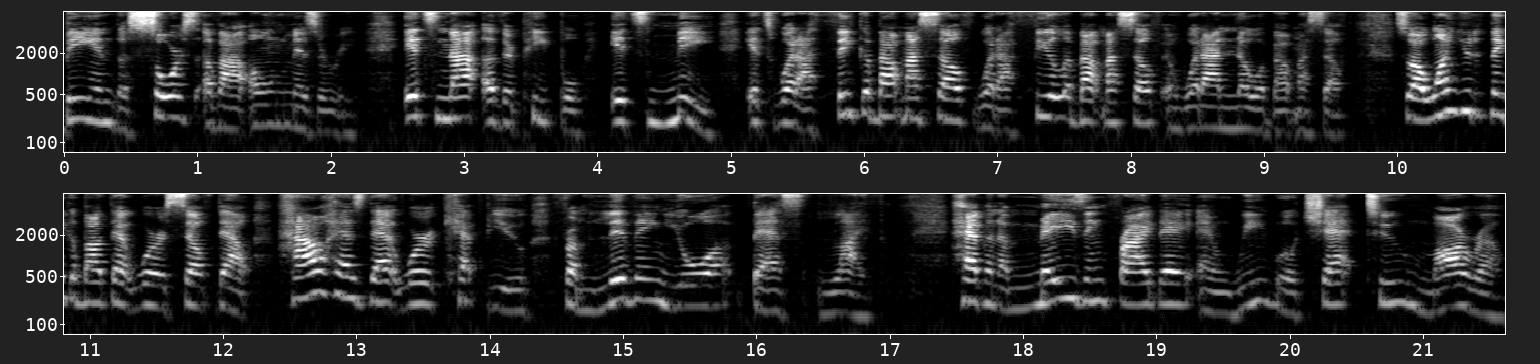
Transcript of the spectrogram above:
being the source of our own misery. It's not other people, it's me. It's what I think about myself, what I feel about myself, and what I know about myself. So I want you to think about that word self doubt. How has that word kept you from living your best life? Have an amazing Friday, and we will chat tomorrow.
